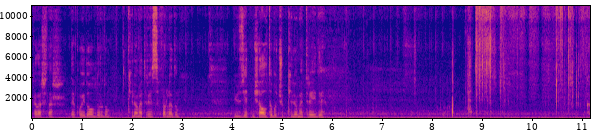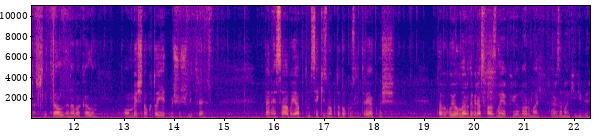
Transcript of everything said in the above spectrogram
arkadaşlar depoyu doldurdum. Kilometreyi sıfırladım. 176,5 kilometreydi. Kaç litre aldığına bakalım. 15.73 litre. Ben hesabı yaptım. 8.9 litre yakmış. Tabi bu yollarda biraz fazla yakıyor. Normal. Her zamanki gibi.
